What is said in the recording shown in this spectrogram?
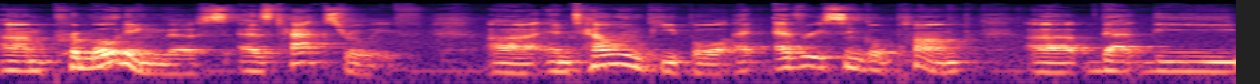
um, promoting this as tax relief. Uh, and telling people at every single pump uh, that the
